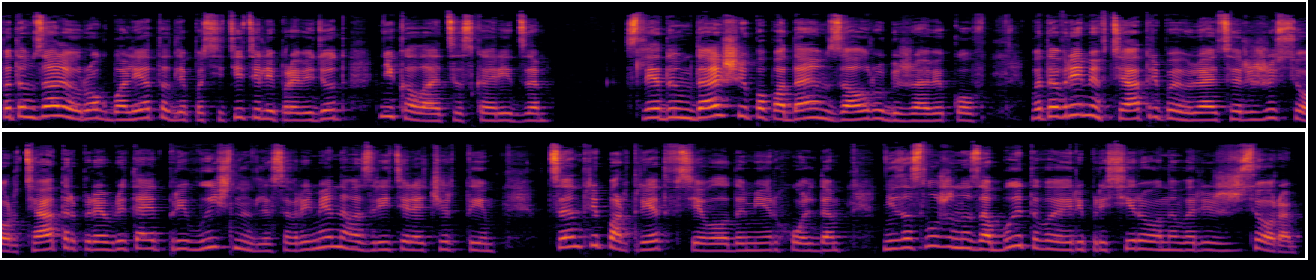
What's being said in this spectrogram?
В этом зале урок балета для посетителей проведет Николай Цискоридзе. Следуем дальше и попадаем в зал рубежа веков. В это время в театре появляется режиссер. Театр приобретает привычные для современного зрителя черты. В центре портрет Всеволода Мейерхольда, незаслуженно забытого и репрессированного режиссера,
